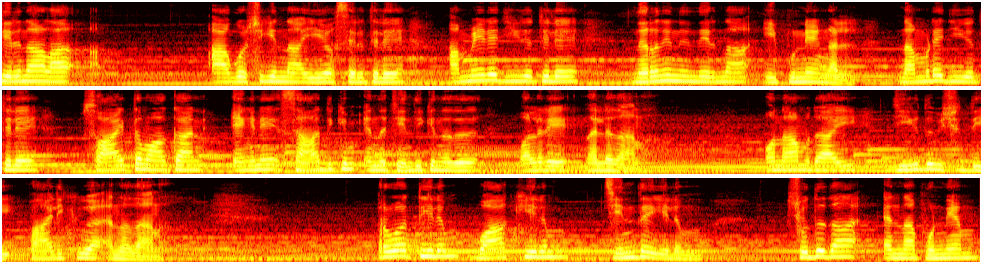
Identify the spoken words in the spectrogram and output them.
തിരുനാൾ ആഘോഷിക്കുന്ന ഈ അവസരത്തിൽ അമ്മയുടെ ജീവിതത്തിൽ നിറഞ്ഞു നിന്നിരുന്ന ഈ പുണ്യങ്ങൾ നമ്മുടെ ജീവിതത്തിലെ സ്വായത്തമാക്കാൻ എങ്ങനെ സാധിക്കും എന്ന് ചിന്തിക്കുന്നത് വളരെ നല്ലതാണ്. ഒന്നാമതായി ജീവിതവിശുദ്ധി പാലിക്കുക എന്നതാണ്. പ്രവൃത്തിയിലും വാക്കിലും ചിന്തയിലും ശുദ്ധത എന്ന പുണ്യം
